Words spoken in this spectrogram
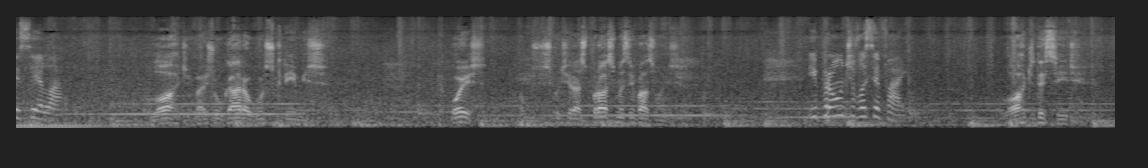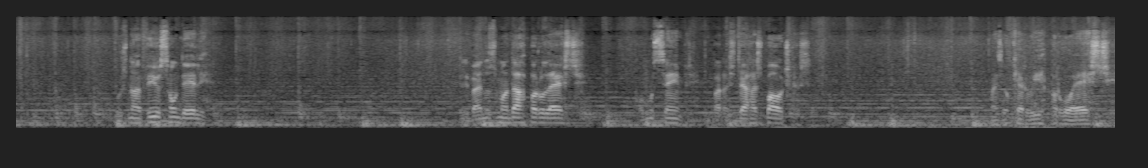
Acontecer lá? O Lorde vai julgar alguns crimes. Depois, vamos discutir as próximas invasões. E pra onde você vai? O Lorde decide. Os navios são dele. Ele vai nos mandar para o leste, como sempre, para as terras bálticas. Mas eu quero ir para o oeste,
